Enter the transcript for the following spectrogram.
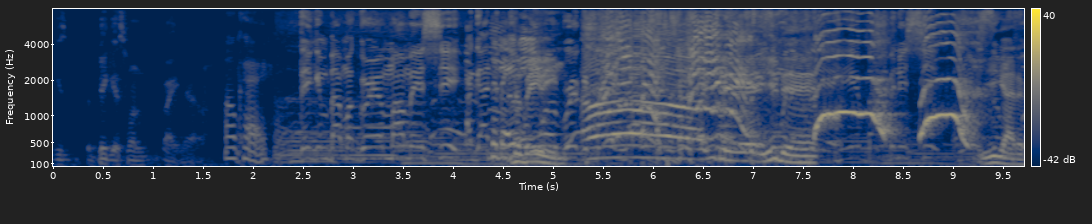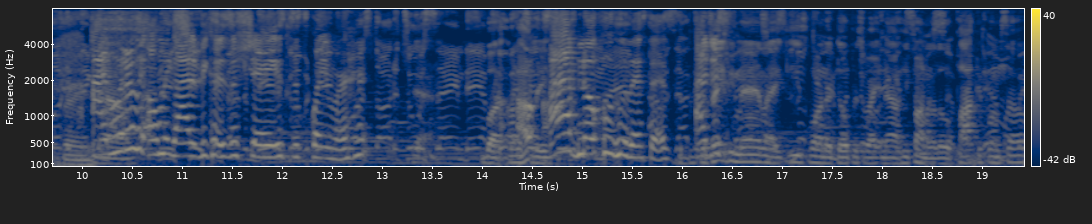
He's the biggest one right now. Okay. Thinking about my grandmama and shit. I got The the, baby. DaBaby. Oh, you did. You did. You got it first. I literally only got it because of Shay's disclaimer. But honestly, I have no clue who this is. I just baby man, like he's one of the dopest right now. He found a little pocket for himself.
